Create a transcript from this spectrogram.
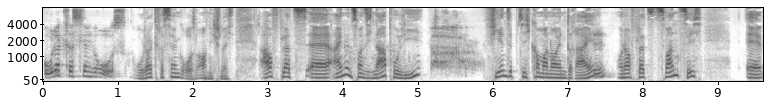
Oder Christian Groß. Oder Christian Groß, auch nicht schlecht. Auf Platz äh, 21 Napoli, 74,93 hm? und auf Platz 20 äh,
